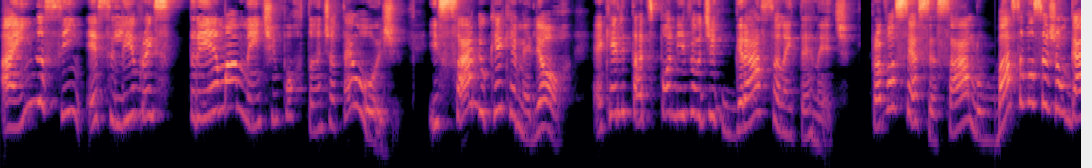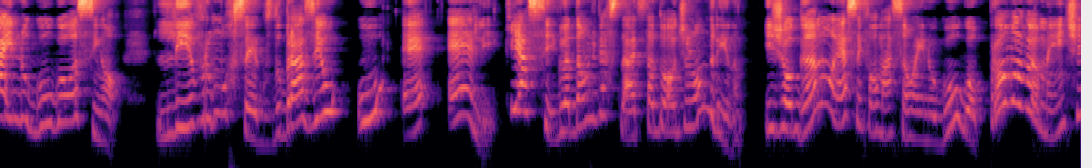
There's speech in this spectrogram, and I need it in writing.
ainda assim esse livro é extremamente importante até hoje. E sabe o que é melhor? É que ele está disponível de graça na internet. Para você acessá-lo, basta você jogar aí no Google assim, ó, Livro Morcegos do Brasil, UEL, que é a sigla da Universidade Estadual de Londrina. E jogando essa informação aí no Google, provavelmente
